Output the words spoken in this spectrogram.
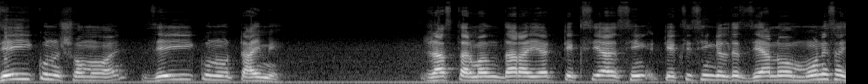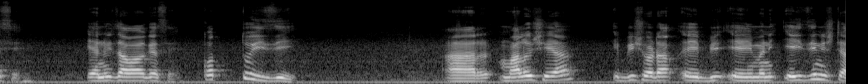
যেই কোনো সময়, যেই কোনো টাইমে রাস্তার মান দাঁড়াইয়া ট্যাক্সি ট্যাক্সি সিঙ্গেলতে যেন মনে চাইছে, এনুই যাওয়া গেছে কত ইজি আর মালয়েশিয়া, এই বিষয়টা, এই এই মানে এই জিনিসটা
